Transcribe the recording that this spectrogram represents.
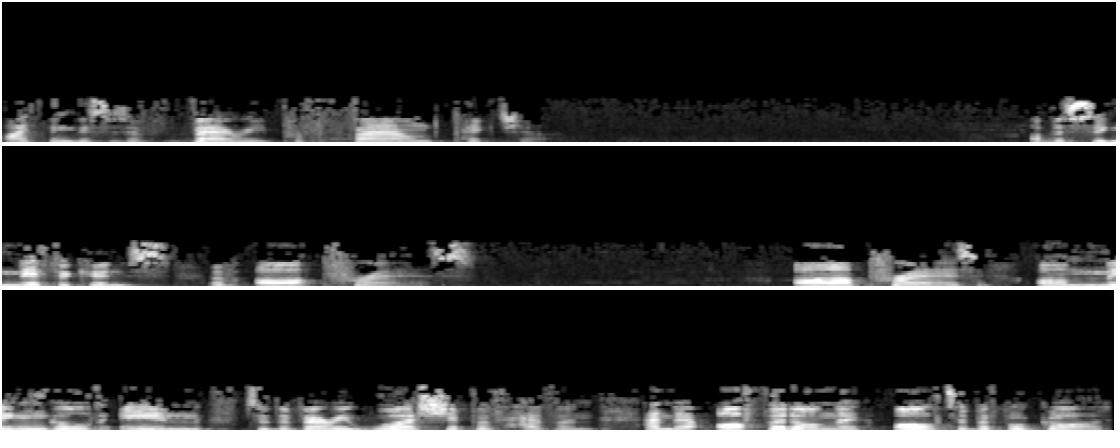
I think this is a very profound picture of the significance of our prayers. Our prayers are mingled in to the very worship of heaven and they're offered on the altar before God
